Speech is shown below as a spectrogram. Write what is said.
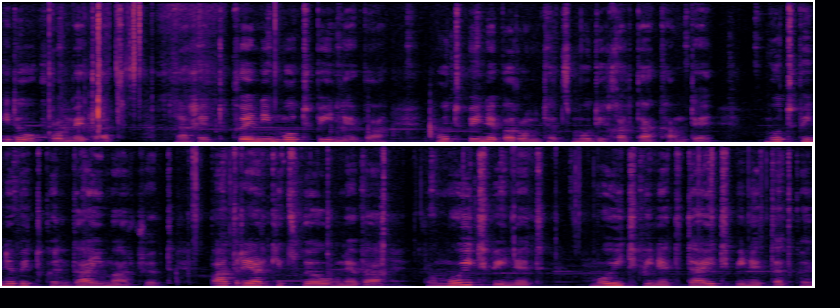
კიდევ უფრო მეტად. ნახეთ, თქვენი მოთბინება, მოთბინება, რომლითაც მოდიხართ აქამდე. მოთბინებით თქვენ გამოიმარჯვებთ. პატრიარქიც გვეუბნება, რომ მოითბინეთ, მოითბინეთ, დაითბინეთ და თქვენ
